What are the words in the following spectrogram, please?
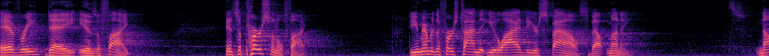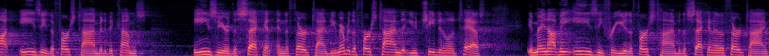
Every day is a fight. It's a personal fight. Do you remember the first time that you lied to your spouse about money? It's not easy the first time, but it becomes easier the second and the third time. Do you remember the first time that you cheated on a test? It may not be easy for you the first time, but the second and the third time,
